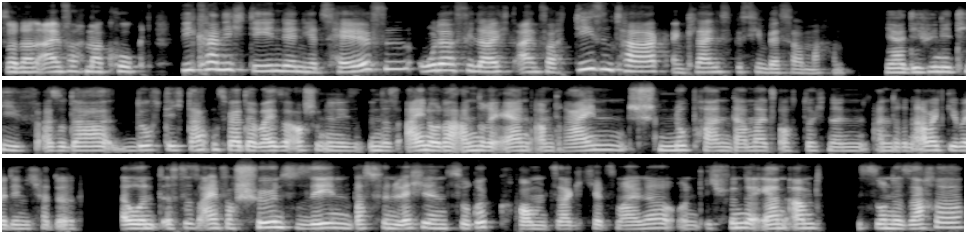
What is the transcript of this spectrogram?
sondern einfach mal guckt, wie kann ich denen denn jetzt helfen oder vielleicht einfach diesen Tag ein kleines bisschen besser machen. Ja, definitiv. Also da durfte ich dankenswerterweise auch schon in, das ein oder andere Ehrenamt reinschnuppern, damals auch durch einen anderen Arbeitgeber, den ich hatte. Und es ist einfach schön zu sehen, was für ein Lächeln zurückkommt, sage ich jetzt mal. Ne? Und ich finde, Ehrenamt ist so eine Sache,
